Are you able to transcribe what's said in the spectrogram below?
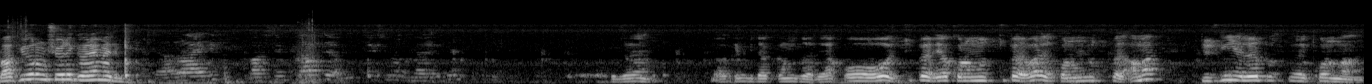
bakıyorum şöyle göremedim. Güzel. Bakayım bir dakikamız var ya. Oo süper ya konumuz süper var ya konumuz süper ama düzgün yerlere konumlanın.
